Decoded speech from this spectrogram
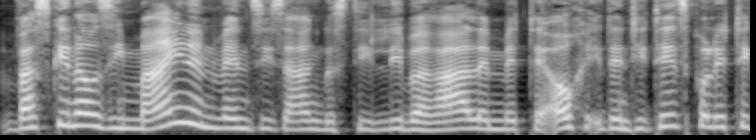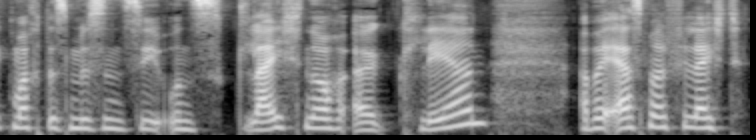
Was genau Sie meinen, wenn Sie sagen, dass die liberale Mitte auch Identitätspolitik macht, das müssen Sie uns gleich noch erklären. Aber erstmal vielleicht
